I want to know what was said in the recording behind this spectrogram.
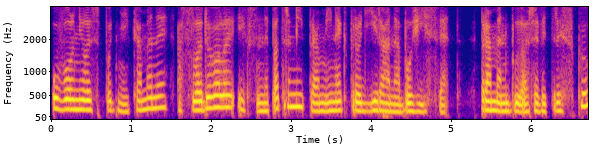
uvolnili spodní kameny a sledovali, jak se nepatrný pramínek prodírá na boží svět. Pramen bujaře vytryskl,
